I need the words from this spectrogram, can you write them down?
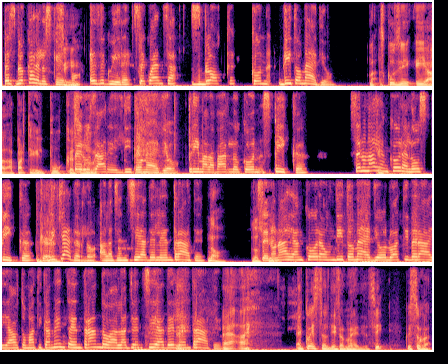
Per sbloccare lo schermo, eseguire sequenza sblock con dito medio. Ma scusi, io, a parte che il PUC Per secondo me- usare il dito medio, prima lavarlo con Speak. Se non hai ancora lo Speak, richiederlo all'Agenzia delle Entrate. No, lo Se Speak. non hai ancora un dito medio, lo attiverai automaticamente entrando all'Agenzia delle Entrate. Eh, ah, è questo il dito medio, sì, questo qua.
